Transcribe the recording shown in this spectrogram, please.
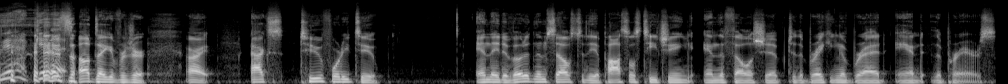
Yeah, get it. so I'll take it for sure. All right. Acts 2:42. And they devoted themselves to the apostles' teaching and the fellowship, to the breaking of bread and the prayers.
